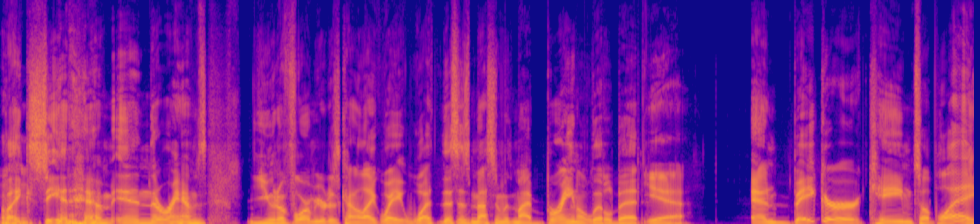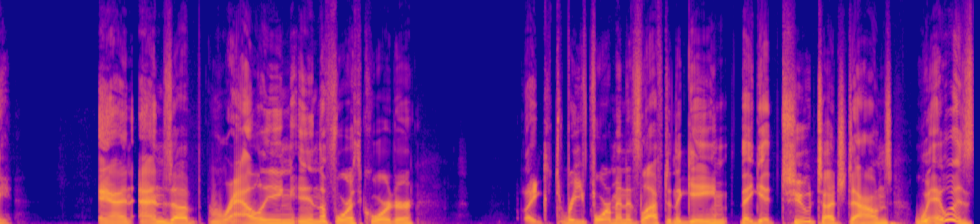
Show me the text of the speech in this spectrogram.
Like mm-hmm. seeing him in the Rams uniform, you're just kind of like, wait, what? This is messing with my brain a little bit. yeah. And Baker came to play and ends up rallying in the fourth quarter. Like three, four minutes left in the game, they get two touchdowns. It was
